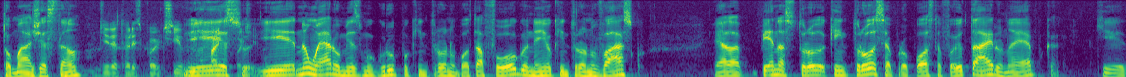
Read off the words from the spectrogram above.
tomar a gestão. Diretor esportivo. Isso, e não era o mesmo grupo que entrou no Botafogo, nem o que entrou no Vasco. Ela apenas trou quem trouxe a proposta foi o Tairo na época, que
